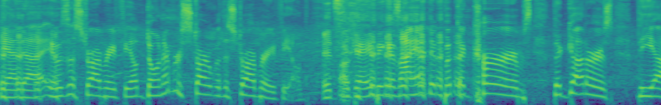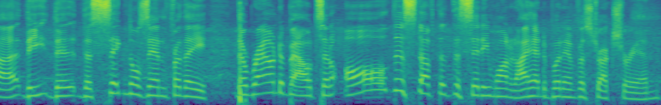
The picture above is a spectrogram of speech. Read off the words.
And uh, it was a strawberry field. Don't ever start with a strawberry field, It's- okay? Because I had to put the curbs, the gutters, the uh, the the the signals in for the the roundabouts, and all this stuff that the city wanted. I had to put infrastructure in,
